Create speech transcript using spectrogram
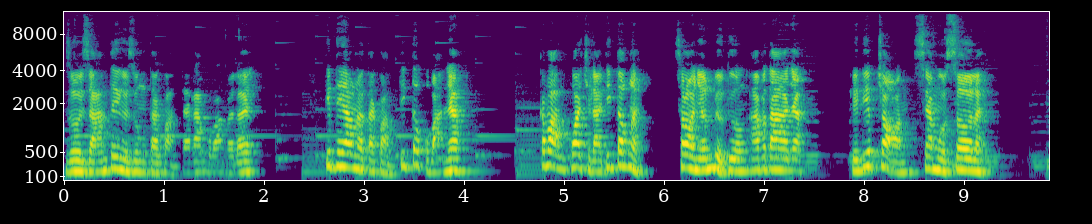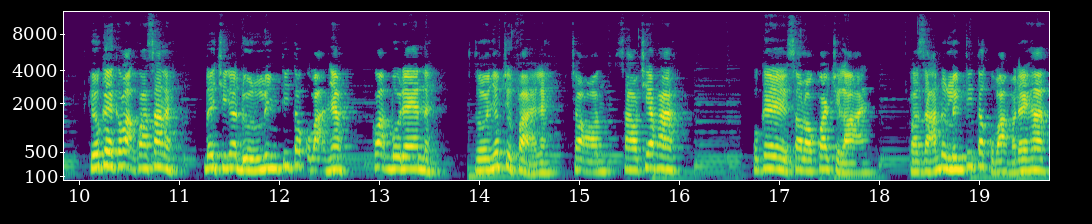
Rồi dán tên người dùng tài khoản telegram của bạn vào đây. Tiếp theo là tài khoản tiktok của bạn nhá. các bạn quay trở lại tiktok này, sau đó nhấn biểu tượng avatar nhá. kế tiếp chọn xem hồ sơ này. Thì ok, các bạn quan sát này. Đây chính là đường link tiktok của bạn nhá. các bạn bôi đen này, rồi nhấp chuột phải này, chọn sao chép ha. Ok, sau đó quay trở lại và dán đường link tiktok của bạn vào đây ha.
